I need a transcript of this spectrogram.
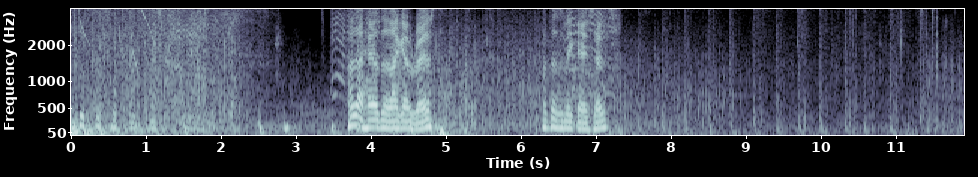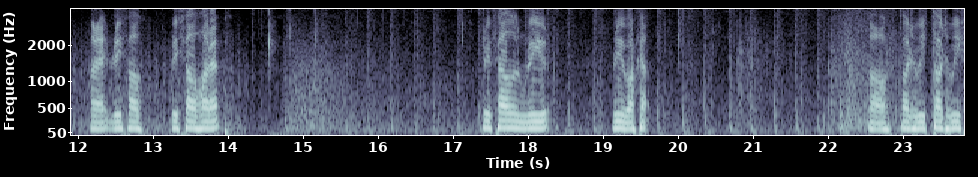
friend. How the hell did I get raised? That doesn't make any sense. Alright, refill. Refill, hurry up. Refill and re rework it. Uh oh, dodge a weave, dodge a weave.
